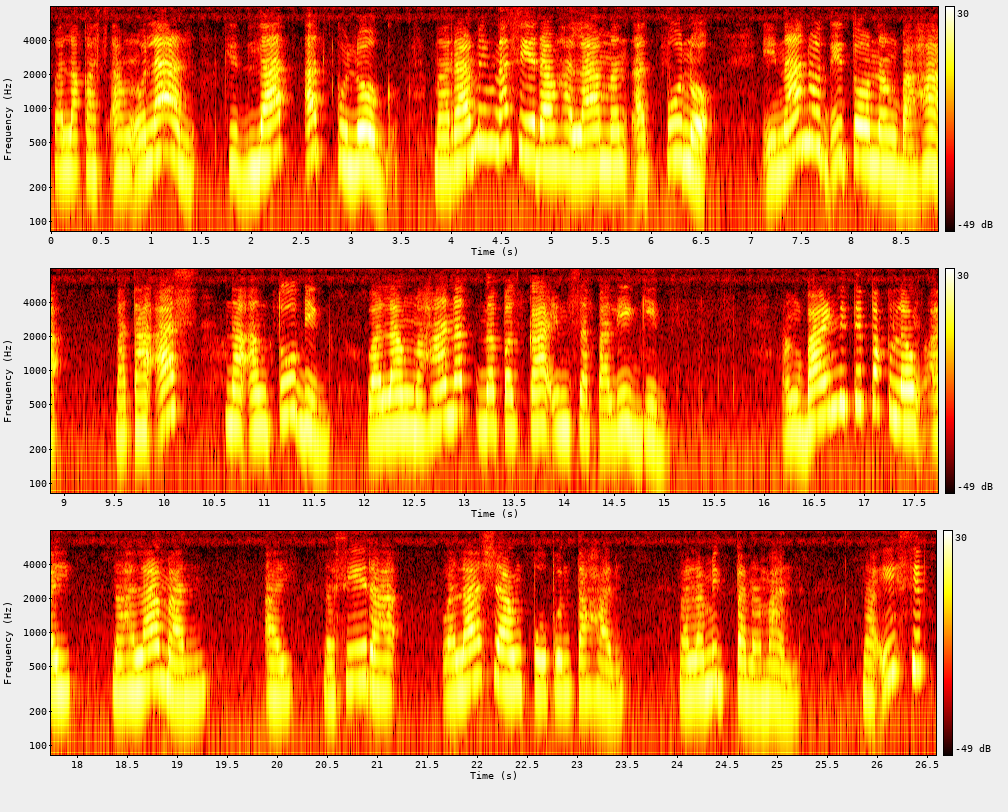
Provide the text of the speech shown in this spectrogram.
malakas ang ulan, kidlat at kulog. Maraming nasirang halaman at puno. Inanod ito ng baha. Mataas na ang tubig, walang mahanap na pagkain sa paligid. Ang bahay ni Tipaklong ay na halaman ay nasira, wala siyang pupuntahan. Malamig pa naman. Naisip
